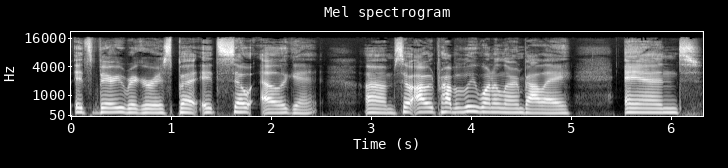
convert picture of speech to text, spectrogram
It's very rigorous, but it's so elegant. Um, so I would probably want to learn ballet and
